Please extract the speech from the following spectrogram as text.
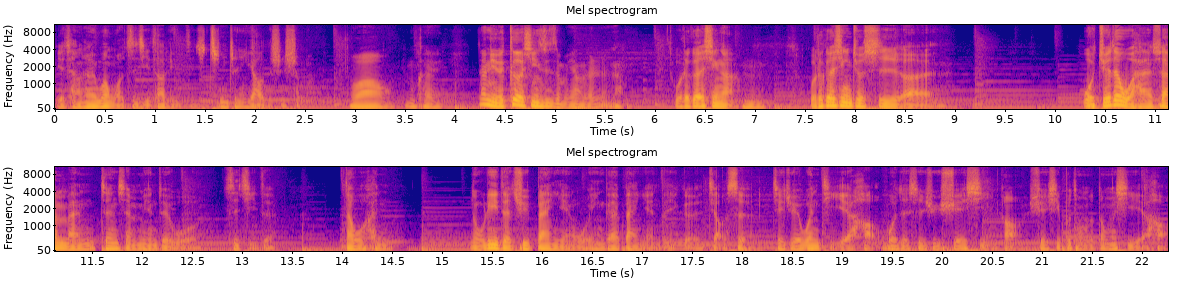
也常常会问我自己，到底自己真正要的是什么。哇哦，OK，那你的个性是怎么样的人呢？我的个性啊，嗯，我的个性就是呃，我觉得我还算蛮真诚面对我自己的。那我很努力的去扮演我应该扮演的一个角色，解决问题也好，或者是去学习啊，学习不同的东西也好。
